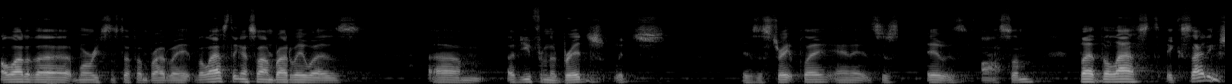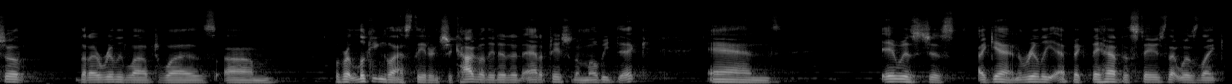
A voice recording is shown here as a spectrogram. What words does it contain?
a lot of the more recent stuff on Broadway. The last thing I saw on Broadway was um, A View from the Bridge, which is a straight play, and it's just it was awesome. But the last exciting show that I really loved was um, over at Looking Glass Theater in Chicago. They did an adaptation of Moby Dick, and it was just again really epic. They had the stage that was like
